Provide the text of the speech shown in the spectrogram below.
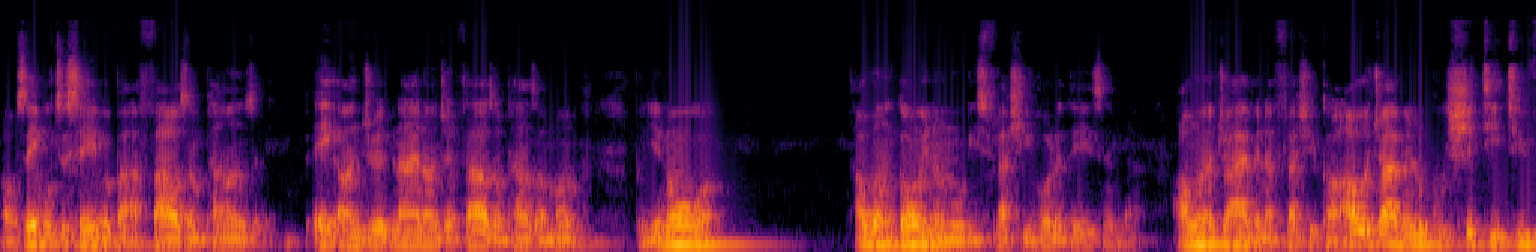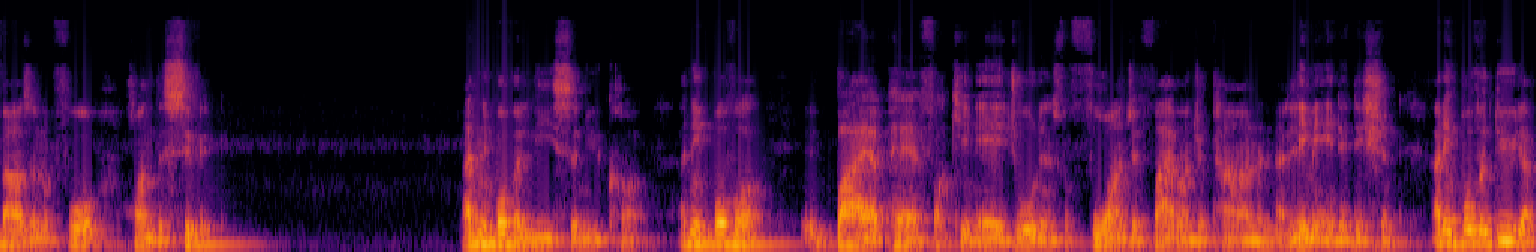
I was able to save about a thousand pounds, 800, 900, thousand pounds a month. But you know what? I wasn't going on all these flashy holidays and that. I wasn't driving a flashy car. I was driving a shitty 2004 Honda Civic. I didn't bother lease a new car. I didn't bother uh, buy a pair of fucking Air Jordans for 400, 500 pound and a limited edition. I didn't bother do that.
